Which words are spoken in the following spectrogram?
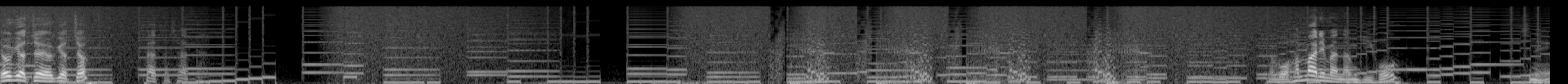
여기였죠 여기였죠? 찾았다 찾았다 마리만 남기고 진행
